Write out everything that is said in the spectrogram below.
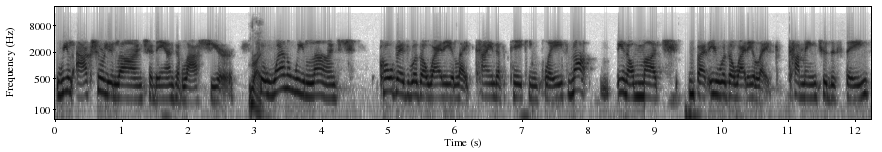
will actually launch at the end of last year. Right. So when we launched, COVID was already like kind of taking place. Not you know much, but it was already like coming to the states.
